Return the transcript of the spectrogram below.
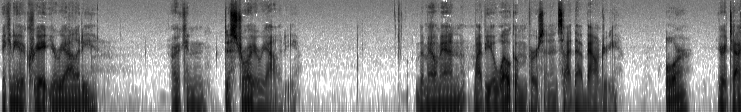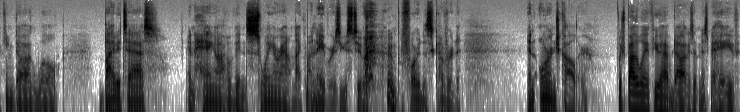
It can either create your reality or it can destroy your reality. The mailman might be a welcome person inside that boundary, or your attacking dog will bite its ass and hang off of it and swing around like my neighbors used to before I discovered an orange collar. Which, by the way, if you have dogs that misbehave,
